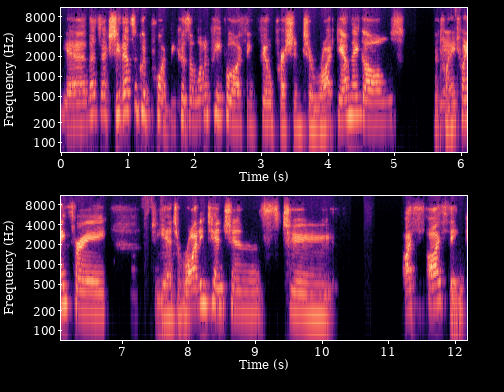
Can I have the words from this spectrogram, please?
Yeah, that's actually that's a good point because a lot of people I think feel pressured to write down their goals, for 2023 to, yeah to write intentions to I, I think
